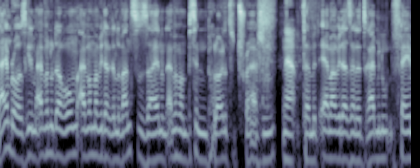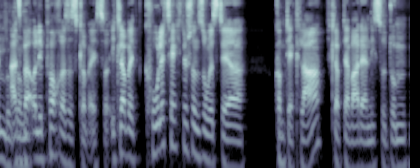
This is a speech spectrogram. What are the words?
Nein, Bro, es geht ihm einfach nur darum, einfach mal wieder relevant zu sein und einfach mal ein bisschen ein paar Leute zu trashen, ja. damit er mal wieder seine drei Minuten Fame bekommt. Also bei Olli Pocher ist es, glaube ich, echt so. Ich glaube, kohletechnisch und so ist der, kommt der klar. Ich glaube, der war der nicht so dumm.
